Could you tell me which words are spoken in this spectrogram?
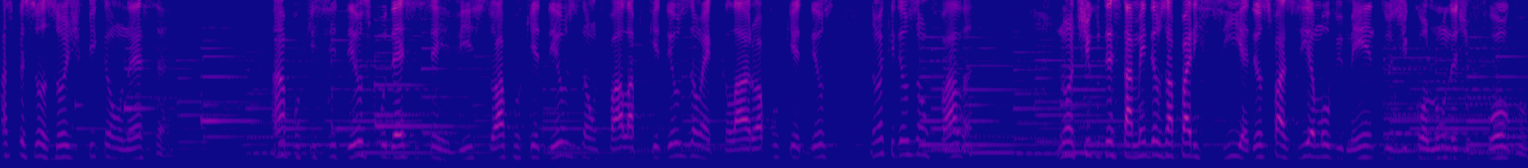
As pessoas hoje ficam nessa. Ah, porque se Deus pudesse ser visto, ah, porque Deus não fala, ah, porque Deus não é claro, ah, porque Deus. Não é que Deus não fala. No Antigo Testamento, Deus aparecia, Deus fazia movimentos de coluna de fogo,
